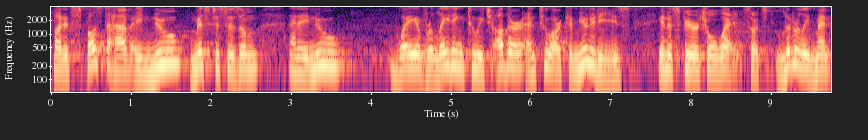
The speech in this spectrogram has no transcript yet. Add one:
but it's supposed to have a new mysticism and a new way of relating to each other and to our communities in a spiritual way. So it's literally meant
